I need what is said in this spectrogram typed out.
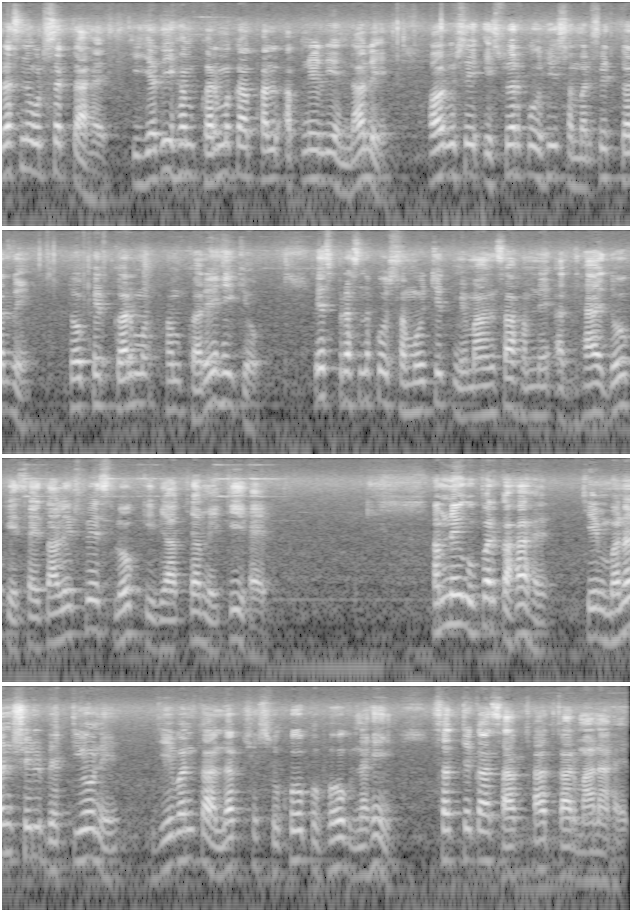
प्रश्न उठ सकता है कि यदि हम कर्म का फल अपने लिए न लें और उसे ईश्वर को ही समर्पित कर दें तो फिर कर्म हम करें ही क्यों? इस प्रश्न को समुचित मीमांसा हमने अध्याय दो के सैतालीसवें श्लोक की व्याख्या में की है। हमने ऊपर कहा है कि मननशील व्यक्तियों ने जीवन का लक्ष्य सुखोपभोग नहीं, सत्य का साक्षात्कार माना है।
